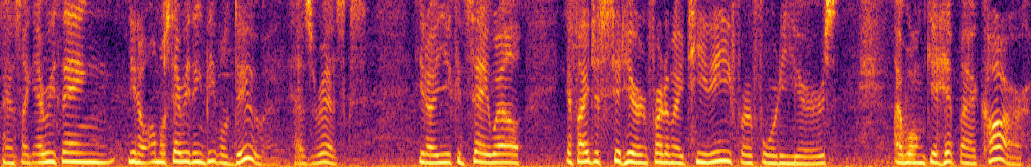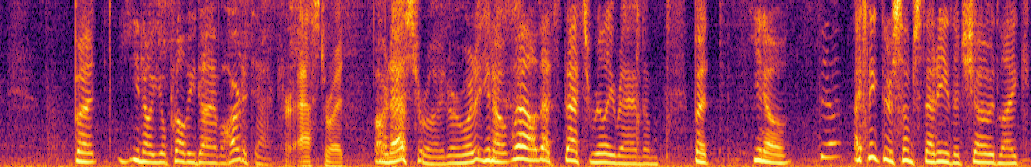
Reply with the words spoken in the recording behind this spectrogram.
And it's like everything, you know, almost everything people do has risks. You know, you could say, well, if I just sit here in front of my TV for 40 years, I won't get hit by a car. But, you know, you'll probably die of a heart attack Or asteroid? or an asteroid or what you know well that's that's really random but you know i think there's some study that showed like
